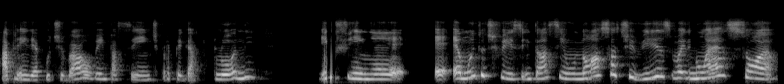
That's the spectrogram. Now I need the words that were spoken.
aprender a cultivar, ou vem paciente para pegar clone. Enfim, é, é, é, muito difícil. Então, assim, o nosso ativismo ele não é só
